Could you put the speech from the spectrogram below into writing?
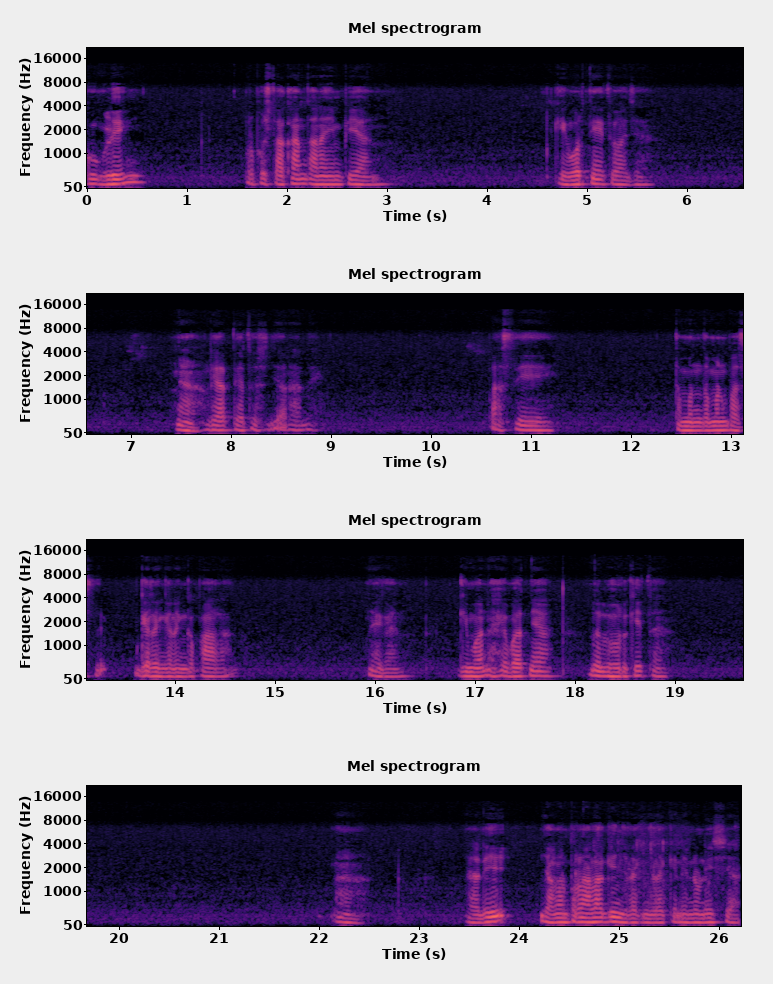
googling perpustakaan Tanah Impian. Keywordnya itu aja. Nah lihat itu sejarah deh. Pasti teman-teman pasti geleng-geleng kepala. Ya kan? Gimana hebatnya leluhur kita? Nah jadi jangan pernah lagi jelek-jelekin Indonesia.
